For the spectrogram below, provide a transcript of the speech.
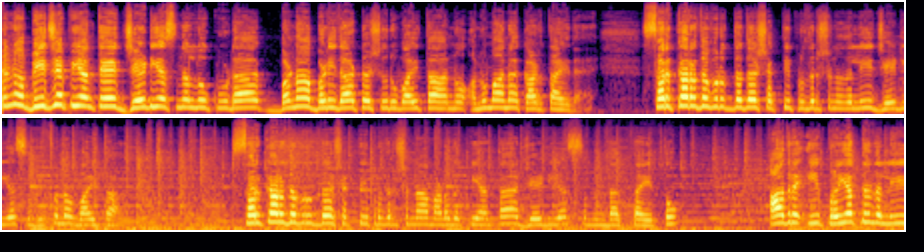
ಇನ್ನು ಬಿಜೆಪಿಯಂತೆ ಜೆ ಡಿ ಎಸ್ನಲ್ಲೂ ಕೂಡ ಬಣ ಬಡಿದಾಟ ಶುರುವಾಯಿತಾ ಅನ್ನೋ ಅನುಮಾನ ಕಾಡ್ತಾ ಇದೆ. ಸರ್ಕಾರದ ವಿರುದ್ಧದ ಶಕ್ತಿ ಪ್ರದರ್ಶನದಲ್ಲಿ ಜೆ ಡಿ ಎಸ್ ವಿಫಲವಾಯಿತಾ. ಸರ್ಕಾರದ ವಿರುದ್ಧ ಶಕ್ತಿ ಪ್ರದರ್ಶನ ಮಾಡೋದಕ್ಕೆ ಅಂತ ಜೆ ಡಿ ಎಸ್ ಮುಂದಾಗ್ತಾ ಇತ್ತು. ಆದರೆ ಈ ಪ್ರಯತ್ನದಲ್ಲಿ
